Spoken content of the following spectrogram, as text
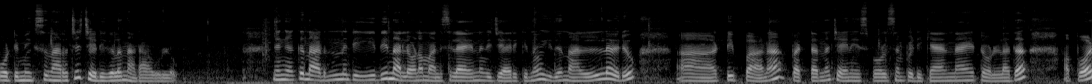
പോട്ടി മിക്സ് നിറച്ച് ചെടികൾ നടാവുള്ളൂ. നിങ്ങൾക്ക് നടുന്ന രീതി നല്ലോണം മനസ്സിലായെന്ന് വിചാരിക്കുന്നു. ഇത് നല്ലൊരു ടിപ്പാണ്. പെട്ടെന്ന് ചൈനീസ് ബോൾസും പിടിക്കാനായിട്ടുള്ളത്. അപ്പോൾ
